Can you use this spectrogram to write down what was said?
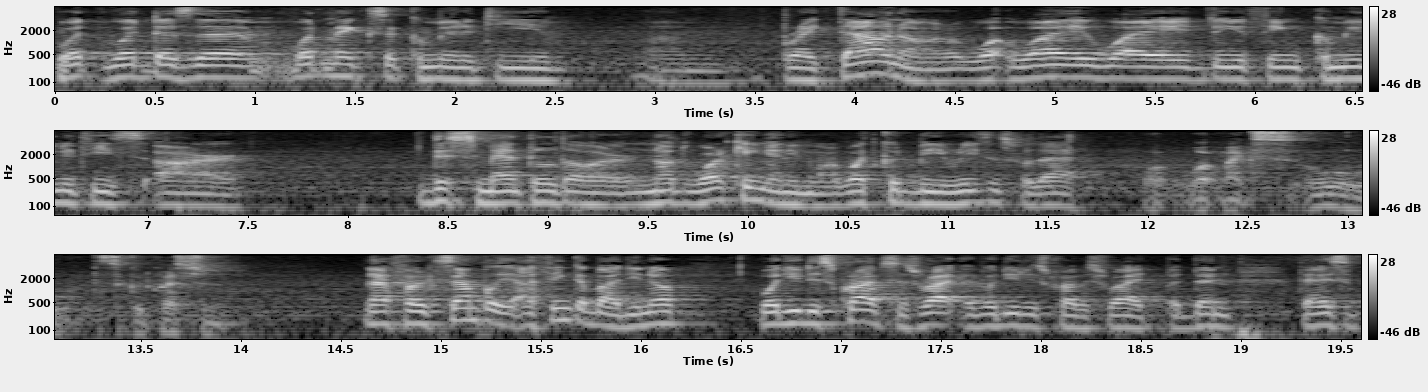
What what does the what makes a community um, break down, or what, why why do you think communities are dismantled or not working anymore? What could be reasons for that? What, what makes? Oh, that's a good question. Now, for example, I think about you know what you describe is right. What you describe is right, but then there is a,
